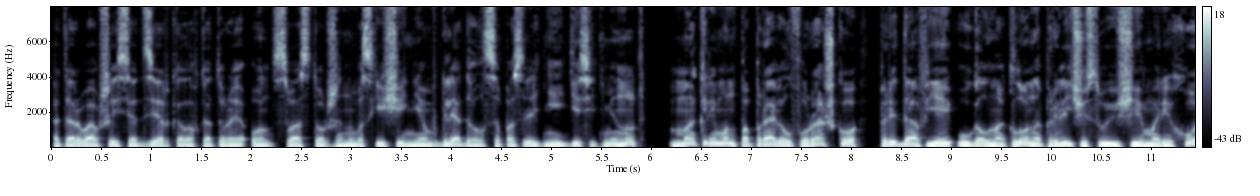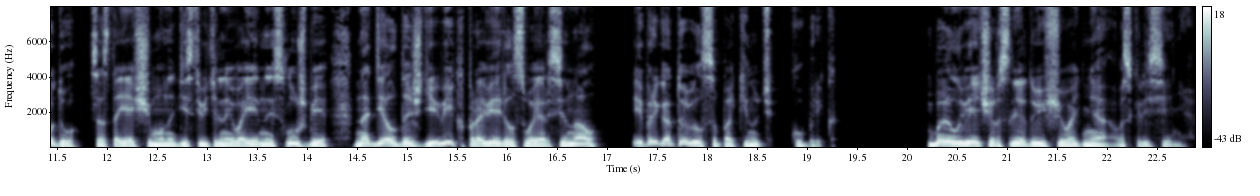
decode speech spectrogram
Оторвавшись от зеркала, в которое он с восторженным восхищением вглядывался последние десять минут, Макримон поправил фуражку, придав ей угол наклона, приличествующий мореходу, состоящему на действительной военной службе, надел дождевик, проверил свой арсенал и приготовился покинуть кубрик. Был вечер следующего дня, воскресенье.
